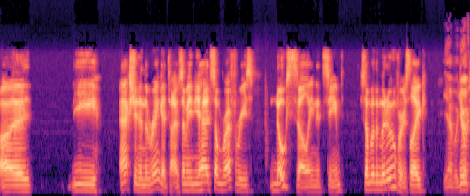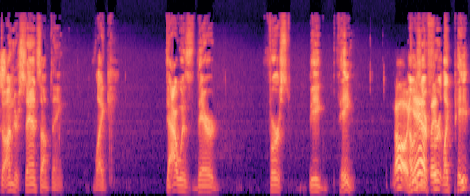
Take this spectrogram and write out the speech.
uh, the action in the ring at times. I mean, you had some referees no selling. It seemed some of the maneuvers like. Yeah, but you have to understand something. Like that was their first big thing. Oh was yeah, but, first like pay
